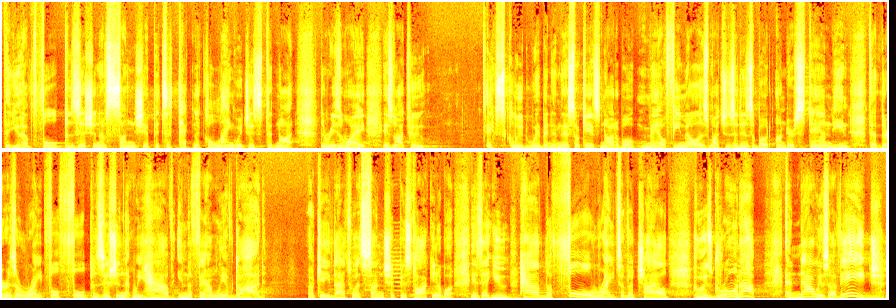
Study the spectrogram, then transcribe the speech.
that you have full position of sonship. It's a technical language. It's to not, the reason why is not to exclude women in this, okay? It's not about male female as much as it is about understanding that there is a rightful full position that we have in the family of God. Okay, that's what sonship is talking about, is that you have the full rights of a child who is grown up and now is of age.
